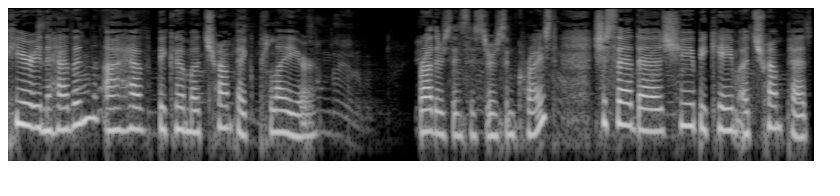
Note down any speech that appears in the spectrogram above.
Here in heaven, I have become a trumpet player. Brothers and sisters in Christ, she said that she became a trumpet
